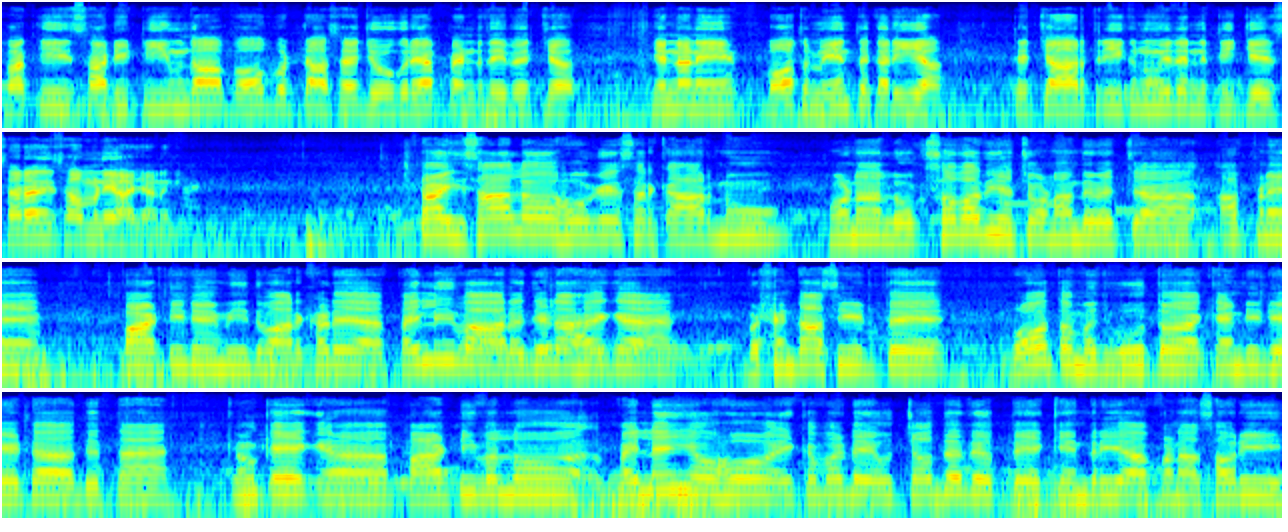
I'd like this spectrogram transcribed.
ਬਾਕੀ ਸਾਡੀ ਟੀਮ ਦਾ ਬਹੁਤ ਵੱਡਾ ਸਹਿਯੋਗ ਰਿਹਾ ਪਿੰਡ ਦੇ ਵਿੱਚ, ਜਿਨ੍ਹਾਂ ਨੇ ਬਹੁਤ ਮਿਹਨਤ ਕਰੀ ਆ ਤੇ 4 ਤਰੀਕ ਨੂੰ ਇਹਦੇ ਨਤੀਜੇ ਸਾਰਿਆਂ ਦੇ ਸਾਹਮਣੇ ਆ ਜਾਣਗੇ। 2.5 ਸਾਲ ਹੋ ਗਏ ਸਰਕਾਰ ਨੂੰ, ਹੁਣ ਲੋਕ ਸਭਾ ਦੀਆਂ ਚੋਣਾਂ ਦੇ ਵਿੱਚ ਆਪਣੇ ਪਾਰਟੀ ਨੇ ਉਮੀਦਵਾਰ ਖੜੇ ਆ। ਪਹਿਲੀ ਵਾਰ ਜਿਹੜਾ ਹੈਗਾ ਬਠਿੰਡਾ ਸੀਟ ਤੇ ਬਹੁਤ ਮਜ਼ਬੂਤ ਕੈਂਡੀਡੇਟ ਦਿੱਤਾ ਕਿਉਂਕਿ ਪਾਰਟੀ ਵੱਲੋਂ ਪਹਿਲਾਂ ਹੀ ਉਹ ਇੱਕ ਵੱਡੇ ਉੱਚ ਅਹੁਦੇ ਦੇ ਉੱਤੇ ਕੇਂਦਰੀ ਆਪਣਾ ਸੌਰੀ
